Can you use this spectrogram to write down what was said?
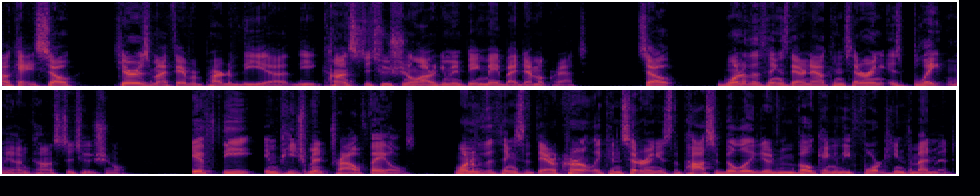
Okay, so here's my favorite part of the uh, the constitutional argument being made by Democrats. So, one of the things they're now considering is blatantly unconstitutional. If the impeachment trial fails, one of the things that they are currently considering is the possibility of invoking the 14th Amendment,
